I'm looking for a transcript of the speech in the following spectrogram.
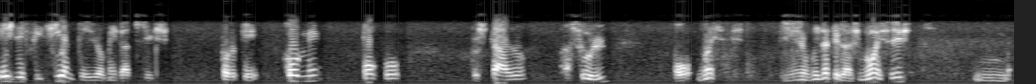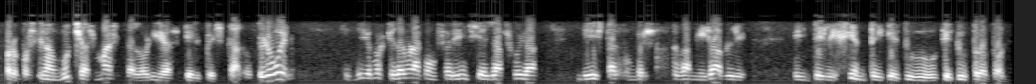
es deficiente de omega 3, porque come poco pescado azul o nueces. Teniendo en cuenta que las nueces mm, proporcionan muchas más calorías que el pescado. Pero bueno, tendríamos que dar una conferencia ya fuera de esta conversación admirable e inteligente que tú, que tú propones.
